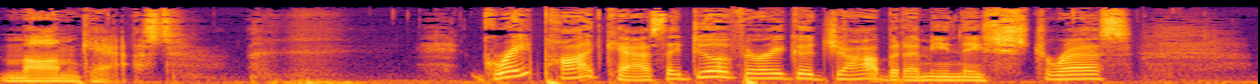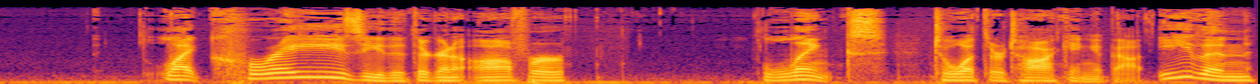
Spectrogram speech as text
Momcast. Great podcast. They do a very good job, but I mean, they stress like crazy that they're going to offer links to what they're talking about. Even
